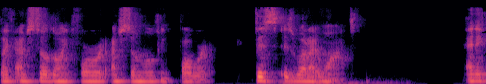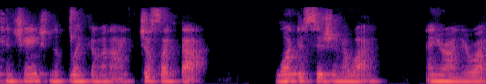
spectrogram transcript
Like, I'm still going forward, I'm still moving forward. This is what I want. And it can change in the blink of an eye, just like that. One decision away, and you're on your way.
